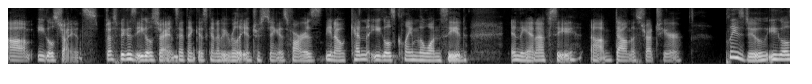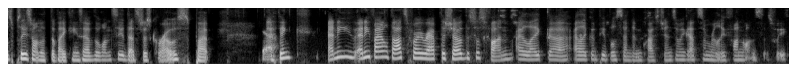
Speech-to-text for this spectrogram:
um, Eagles Giants, just because Eagles Giants I think is going to be really interesting as far as you know, can the Eagles claim the one seed in the NFC um, down the stretch here? Please do, Eagles. Please don't let the Vikings have the one seed. That's just gross. But yeah. I think any any final thoughts before we wrap the show? This was fun. I like uh, I like when people send in questions, and we got some really fun ones this week.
